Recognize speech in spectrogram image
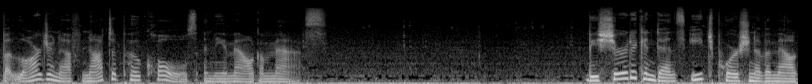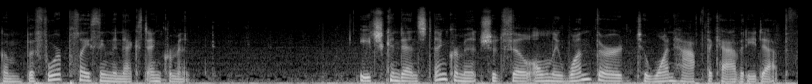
but large enough not to poke holes in the amalgam mass. Be sure to condense each portion of amalgam before placing the next increment. Each condensed increment should fill only one-third to one-half the cavity depth.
